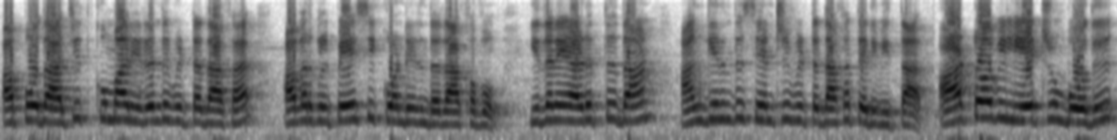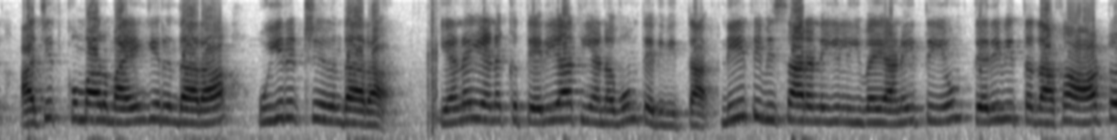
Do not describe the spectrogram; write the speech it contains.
அப்போது அஜித்குமார் இறந்து விட்டதாக அவர்கள் பேசிக் கொண்டிருந்ததாகவும் இதனை அடுத்துதான் அங்கிருந்து சென்று விட்டதாக தெரிவித்தார். ஆட்டோவில் ஏற்றும் போது அஜித்குமார் மயங்கியிருந்தாரா உயிரிற்றிருந்தாரா? என எனக்கு தெரியாது எனவும் தெரிவித்தார். நீதி விசாரணையில் இவை அனைத்தையும் தெரிவித்ததாக ஆட்டோ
